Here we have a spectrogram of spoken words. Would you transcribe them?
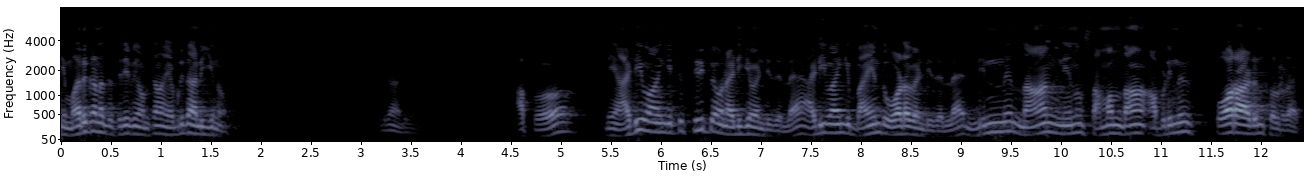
நீ மறுகணத்தை திருப்பி காமிச்சா அவன் எப்படி தான் அடிக்கணும்? இப்படி தான் அடிக்கணும். அப்போது நீ அடி வாங்கிட்டு திருப்பி அவனை அடிக்க வேண்டியதில்லை அடி வாங்கி பயந்து ஓட வேண்டியதில்லை நின்று நான் நீனும் சமந்தான் அப்படின்னு போராடுன்னு சொல்கிறார்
